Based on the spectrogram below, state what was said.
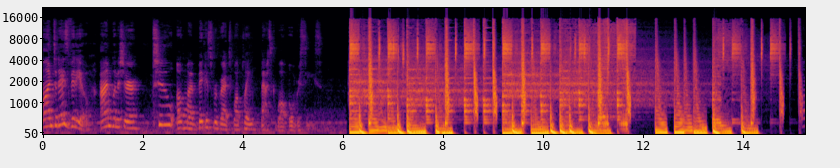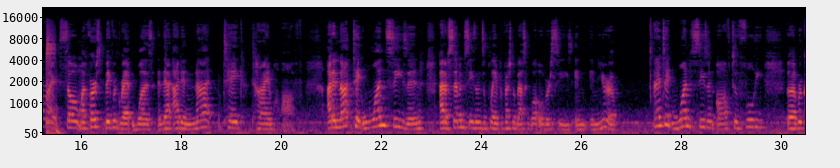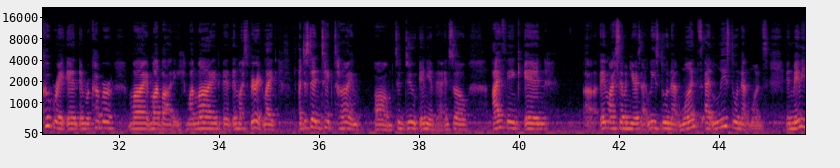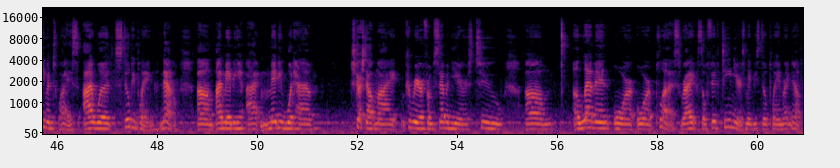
On today's video, I'm to share two of my biggest regrets while playing basketball overseas. All right, so my first big regret was that I did not take time off. I did not take one season out of seven seasons of playing professional basketball overseas in, in Europe. I didn't take one season off to fully uh, recuperate and, and recover my my body, my mind, and, and my spirit. Like I just didn't take time um, to do any of that. And so I think in uh, in my seven years, at least doing that once, at least doing that once, and maybe even twice, I would still be playing. Now, um, I maybe I maybe would have stretched out my career from seven years to um, 11 or or plus, right? So 15 years, maybe still playing right now.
